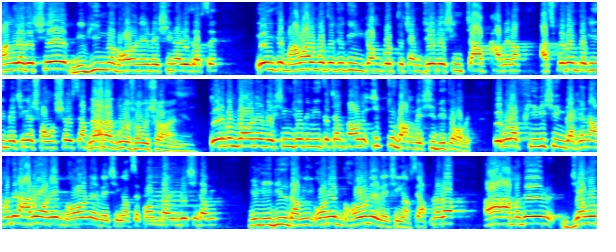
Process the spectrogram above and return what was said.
বাংলাদেশে বিভিন্ন ধরনের মেশিনারিজ আছে। এই যে মামার মতো যদি ইনকাম করতে চান যে মেশিন চাপ খাবে না আজ পর্যন্ত কি মেশিন এর সমস্যা হয়েছে না না কোনো সমস্যা হয়নি। এরকম ধরনের মেশিন যদি নিতে চান তাহলে একটু দাম বেশি দিতে হবে। এগুলা ফিনিশিং দেখেন আমাদের আরও অনেক ধরনের মেশিন আছে কম দামি বেশি দামি মিডিল দামি অনেক ধরনের মেশিন আছে। আপনারা আমাদের যেমন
